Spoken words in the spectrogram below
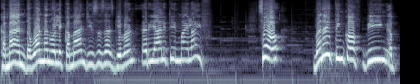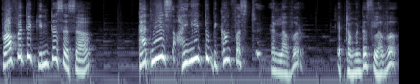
command, the one and only command Jesus has given, a reality in my life. So, when I think of being a prophetic intercessor, that means I need to become first a lover, a tremendous lover,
